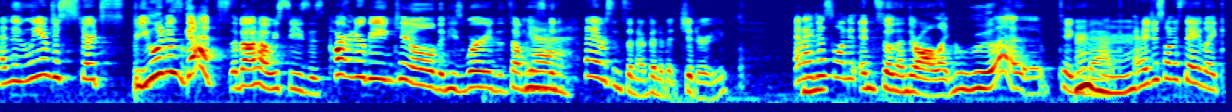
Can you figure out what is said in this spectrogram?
And then Liam just starts spewing his guts about how he sees his partner being killed, and he's worried that someone. He's been, and ever since then, I've been a bit jittery. And I mm-hmm. just want to, and so then they're all like, taken back. Mm-hmm. And I just want to say, like,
